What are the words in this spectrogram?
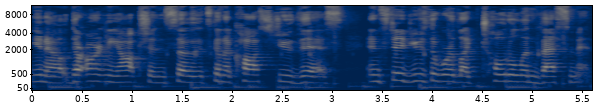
you know, there aren't any options, so it's going to cost you this. Instead, use the word like total investment.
